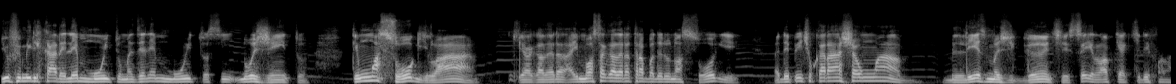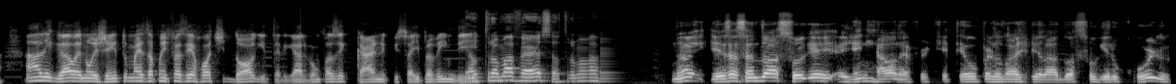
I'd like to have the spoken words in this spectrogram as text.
e o filme, ele, cara, ele é muito, mas ele é muito, assim, nojento. Tem um açougue lá, que a galera. Aí mostra a galera trabalhando no açougue, aí de repente o cara acha uma lesma gigante, sei lá o que é aquilo, e fala: Ah, legal, é nojento, mas dá pra gente fazer hot dog, tá ligado? Vamos fazer carne com isso aí pra vender. É o Tromaverso, é o Tromaverso. Não, essa cena do açougue é, é genial, né? Porque tem o personagem lá do açougueiro corno,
